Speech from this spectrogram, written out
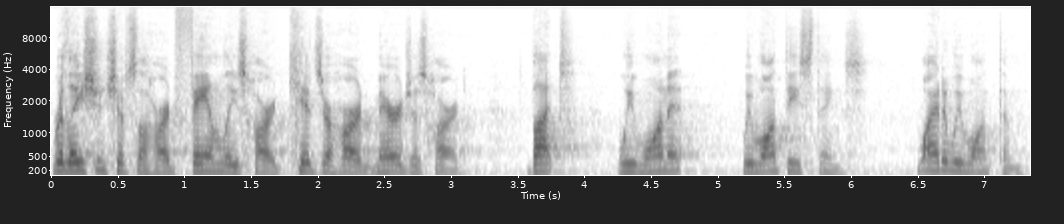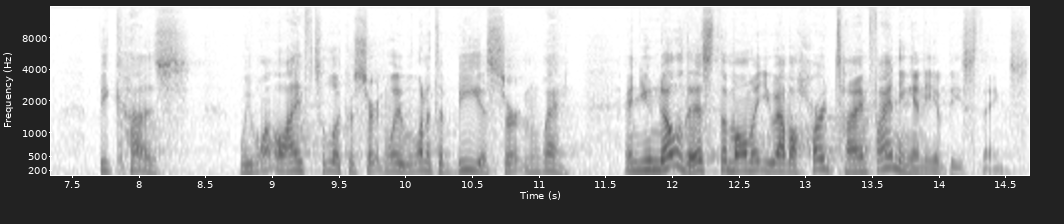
Relationships are hard. Families hard. Kids are hard. Marriage is hard. But we want it. We want these things. Why do we want them? Because we want life to look a certain way. We want it to be a certain way. And you know this the moment you have a hard time finding any of these things.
